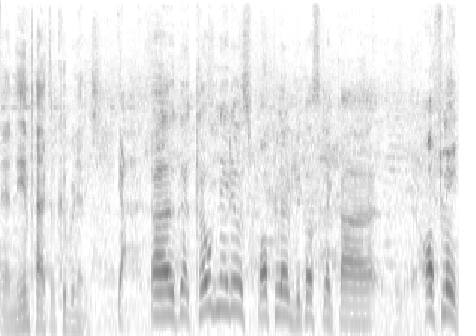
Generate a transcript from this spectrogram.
and the impact of Kubernetes? Yeah, uh, cloud native is popular because like uh, off late,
